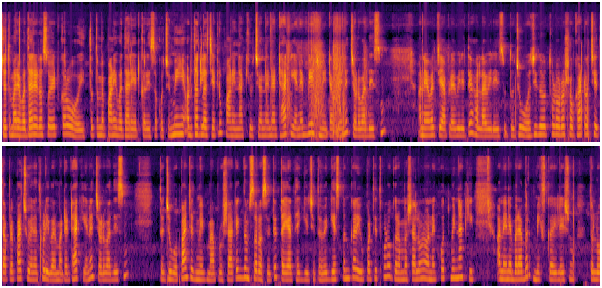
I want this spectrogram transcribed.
જો તમારે વધારે રસો એડ કરવો હોય તો તમે પાણી વધારે એડ કરી શકો છો. મેં અહીંયા અડધા ગ્લાસ જેટલું પાણી નાખ્યું છે અને એને ઢાંકી અને બે જ મિનિટ આપણે એને ચડવા દઈશું. અને વચ્ચે આપણે એવી રીતે હલાવી રહીશું તો જુઓ, હજી તો થોડો રસો ઘાટો છે તો આપણે પાછું એને થોડી વાર માટે ઢાંકી અને ચડવા દઈશું. તો જુઓ, પાંચ જ મિનિટમાં આપણું શાક એકદમ સરસ રીતે તૈયાર થઈ ગયું છે. તો હવે ગેસ બંધ કરી, ઉપરથી થોડો ગરમ મસાલો અને કોથમીર નાખી અને એને બરાબર મિક્સ કરી લઈશું. તો લો,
